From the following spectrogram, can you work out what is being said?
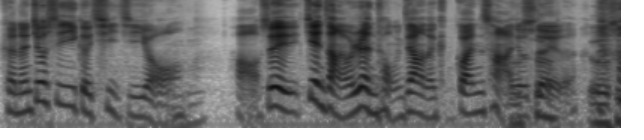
可能就是一个契机哦。好，所以舰长有认同这样的观察就对了，就是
